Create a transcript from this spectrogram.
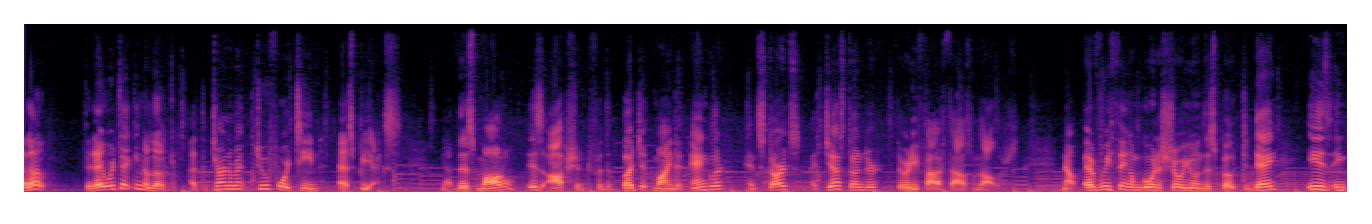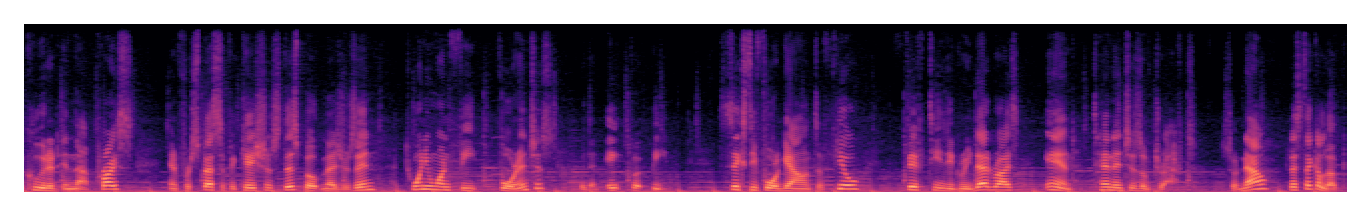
Hello, today we're taking a look at the Tournament 214 SPX. Now this model is optioned for the budget-minded angler and starts at just under $35,000. Now everything I'm going to show you on this boat today is included in that price and for specifications this boat measures in at 21 feet 4 inches with an 8 foot beam, 64 gallons of fuel, 15 degree dead rise and 10 inches of draft. So now let's take a look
